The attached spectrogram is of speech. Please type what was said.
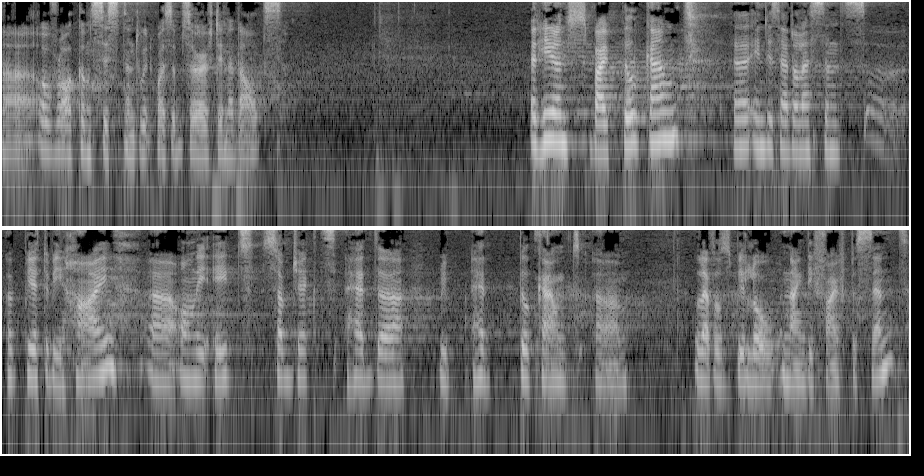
uh, overall consistent with what was observed in adults. Adherence by pill count uh, in these adolescents uh, appeared to be high. Uh, only eight subjects had, had pill count um, levels below 95%.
